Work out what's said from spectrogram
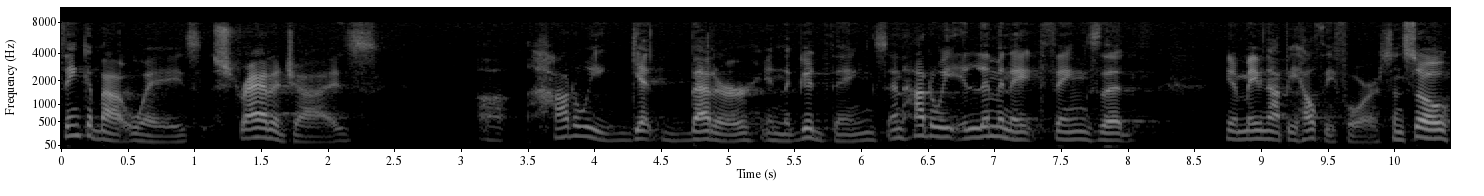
think about ways, strategize. Uh, how do we get better in the good things, and how do we eliminate things that you know, may not be healthy for us? And so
